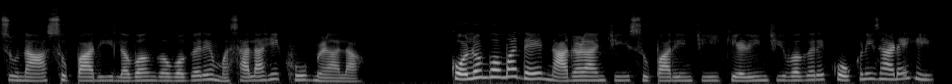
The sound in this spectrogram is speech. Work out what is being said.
चुना सुपारी लवंग वगैरे मसालाही खूप मिळाला. कोलंबोमध्ये नारळांची सुपारींची केळींची वगैरे कोकणी झाडेही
